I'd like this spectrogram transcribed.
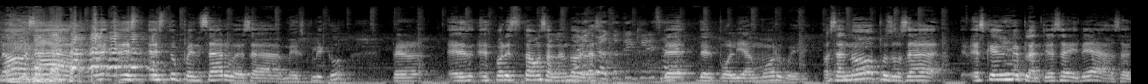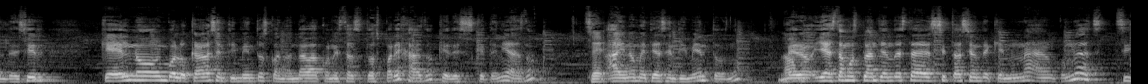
No, o sea, es, es tu pensar, güey, o sea, ¿me explico? Pero es, es por eso estamos hablando Bueno, de las... pero tú qué quieres de- saber. del poliamor, güey. O sea, no, pues, o sea, es que él me planteó esa idea, o sea, el decir que él no involucraba sentimientos cuando andaba con estas dos parejas, ¿no? Que dices que tenías, ¿no? Sí. Ahí no metía sentimientos, ¿no? No. Pero ya estamos planteando esta situación de que en una, con una sí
